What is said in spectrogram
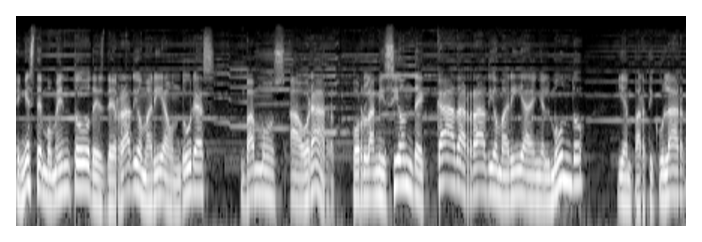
En este momento, desde Radio María Honduras, vamos a orar por la misión de cada Radio María en el mundo y en particular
